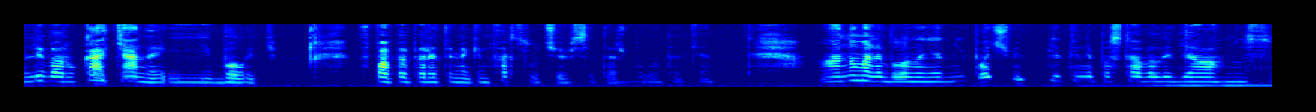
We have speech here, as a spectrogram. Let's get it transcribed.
ліва рука тяне і болить. В папи перед тим, як інфаркт случився, теж було таке. А, ну, у мене було на нервній почві. Дитині поставили діагноз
